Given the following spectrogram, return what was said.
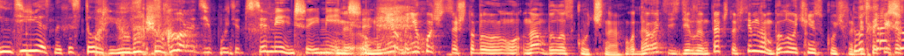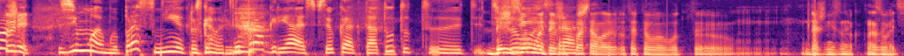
интересных историй в нашем городе будет все меньше и меньше. Мне, мне хочется, чтобы нам было скучно. Вот давайте сделаем так, что всем нам было очень скучно. Ну Без вот таких хорошо историй. же, зимой мы про снег разговаривали, про грязь, все как-то, а тут, тут э, т- Да и тяжело зимой тоже хватало вот этого вот, э, даже не знаю, как назвать.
